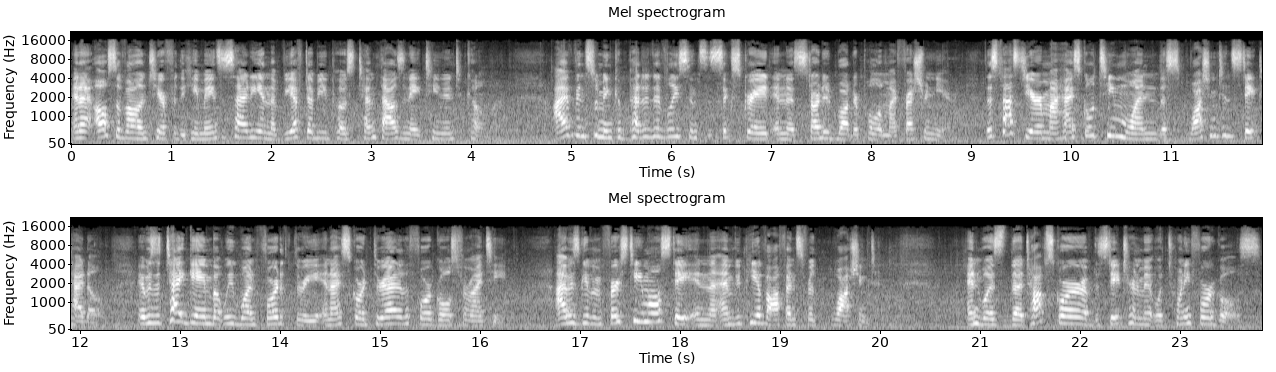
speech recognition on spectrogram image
and I also volunteer for the Humane Society and the VFW Post 10018 in Tacoma. I've been swimming competitively since the 6th grade and have started water polo my freshman year. This past year, my high school team won the Washington State title. It was a tight game, but we won 4 to 3, and I scored 3 out of the 4 goals for my team. I was given first team All State and the MVP of offense for Washington, and was the top scorer of the state tournament with 24 goals.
